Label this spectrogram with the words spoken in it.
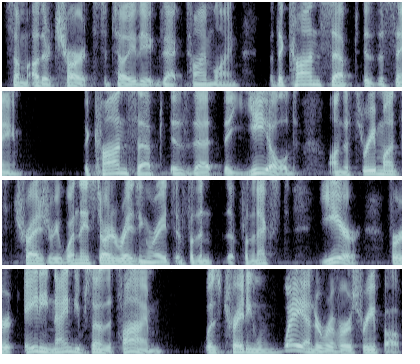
some other charts to tell you the exact timeline, but the concept is the same. The concept is that the yield on the three month treasury when they started raising rates and for the for the next year for 80 90% of the time was trading way under reverse repo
